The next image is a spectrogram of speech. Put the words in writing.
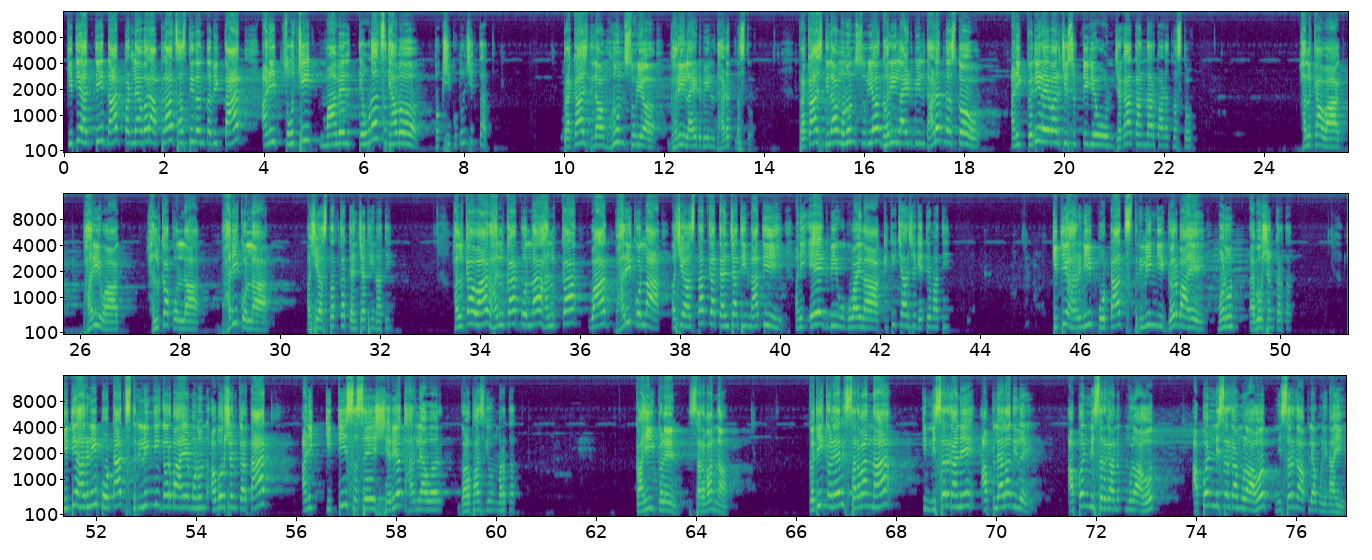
किती हत्ती दात पडल्यावर आपलाच हस्तिदंत विकतात? आणि चोचीत मावेल तेवढंच घ्यावं पक्षी कुठून शिकतात? प्रकाश दिला म्हणून सूर्य घरी लाइट बिल धाडत नसतो. प्रकाश दिला म्हणून सूर्य घरी लाइट बिल धाडत नसतो. आणि कधी रविवारची सुट्टी घेऊन जगात अंधार पाडत नसतो. हलका वाघ भारी वाघ हलका कोल्हा भारी कोल्हा अशी असतात का त्यांच्यात ही नाती? हलका वाघ हलका कोल्हा हलका वाघ भारी कोल्हा अशी असतात का त्यांच्यात ही नाती? आणि एक बी उगवायला किती चार्ज घेते माती? किती हरणी पोटात स्त्रीलिंगी गर्भ आहे म्हणून अबोर्शन करतात. किती हरणी पोटात स्त्रीलिंगी गर्भ आहे म्हणून अबोर्शन करतात आणि किती ससे शर्यत हारल्यावर गळफास घेऊन मरतात. काही कळेल सर्वांना. कधी कळेल सर्वांना की निसर्गाने आपल्याला दिलंय. आपण निसर्गामुळं आहोत. आपण निसर्गामुळं आहोत. निसर्ग आपल्यामुळे नाही.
